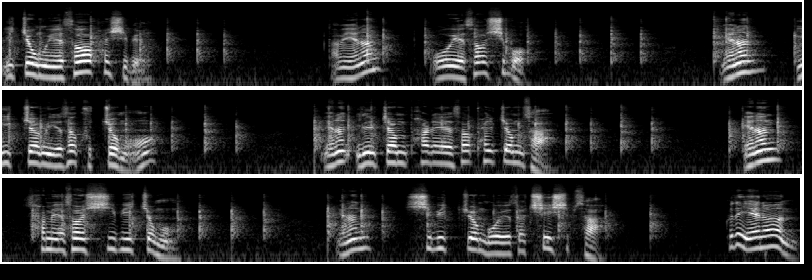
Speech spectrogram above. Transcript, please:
2.5에서 81 다음에 얘는 5에서 15 얘는 2.2에서 9.5 얘는 1.8에서 8.4 얘는 3에서 12.5 얘는 12.5에서 74 근데 얘는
